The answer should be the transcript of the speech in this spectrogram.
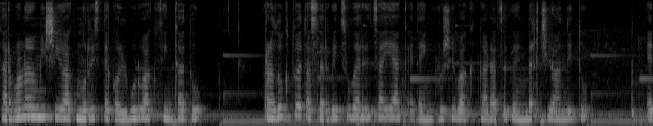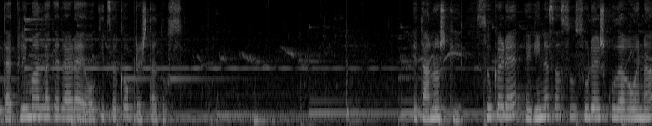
karbono emisioak murrizteko helburuak finkatu, produktu eta zerbitzu berritzaileak eta inklusiboak garatzeko inbertsio handitu, eta klima aldaketara egokitzeko prestatuz. Eta noski, zuk ere egin ezazu zure esku dagoena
